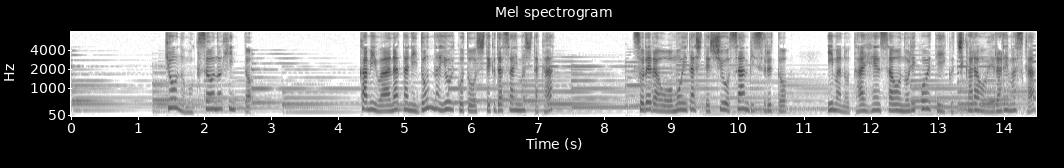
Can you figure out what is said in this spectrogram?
今日の目想のヒント。神はあなたにどんな良いことをしてくださいましたか？それらを思い出して主を賛美すると今の大変さを乗り越えていく力を得られますか？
